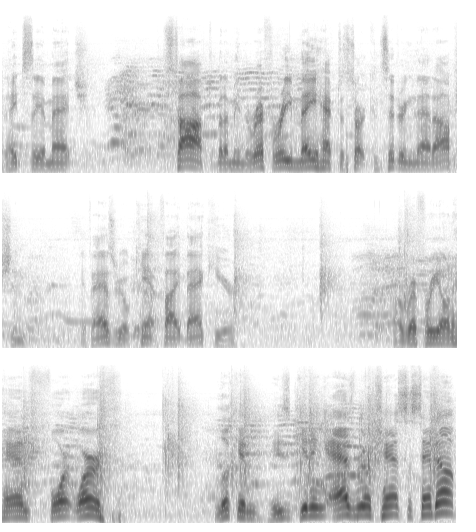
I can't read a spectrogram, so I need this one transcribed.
I'd hate to see a match stopped, but I mean, the referee may have to start considering that option. if Azriel can't fight back here. Our referee on hand, Fort Worth, looking. He's getting Azriel a chance to stand up,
